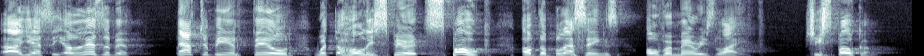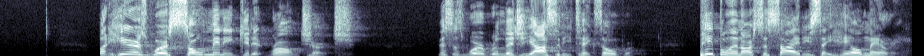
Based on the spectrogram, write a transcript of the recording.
Uh, yeah, see, Elizabeth, after being filled with the Holy Spirit, spoke of the blessings over Mary's life. She spoke them. But here's where so many get it wrong, church. This is where religiosity takes over. People in our society say Hail Mary.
